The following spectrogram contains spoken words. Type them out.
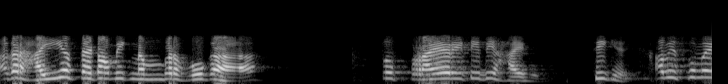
अगर हाईएस्ट एटॉमिक नंबर होगा तो प्रायोरिटी भी हाई होगी। ठीक है? अब इसको मैं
